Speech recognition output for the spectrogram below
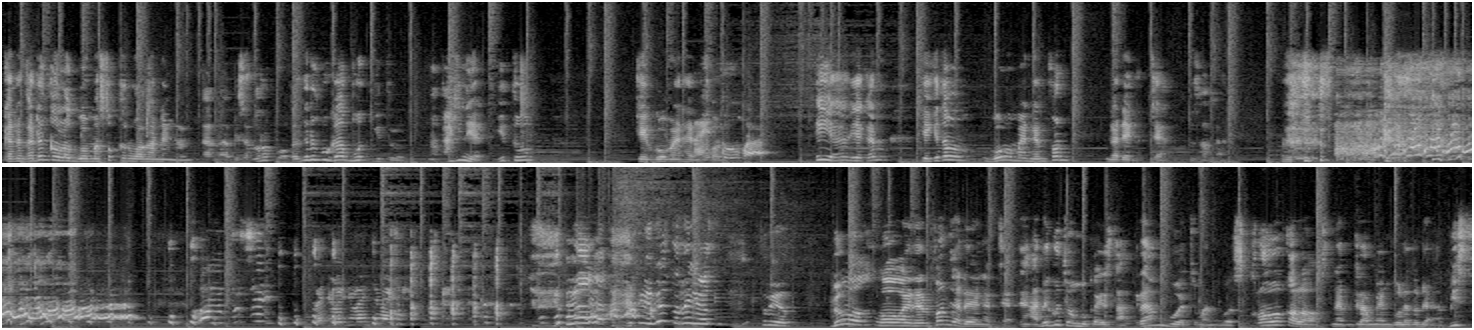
kadang-kadang kalau gue masuk ke ruangan yang nggak bisa ngerokok kadang-kadang gue gabut gitu. Loh ngapain ya? Gitu. Kayak gue main Nah handphone. itu pak, iya ya kan? Kayak kita gue mau main handphone nggak ada yang ngechat misalkan. Wah, itu sih. Lagi, lagi, lagi, lagi. Iya, ini serius serius. Gue mau mau main handphone gak ada yang ngechat. Yang ada gue cuma buka Instagram gue cuma gue scroll. Kalau snapgram yang gue liat udah habis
